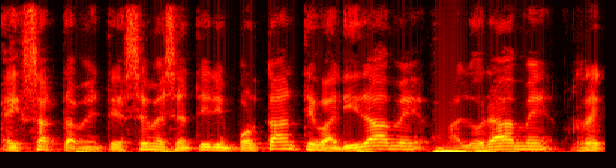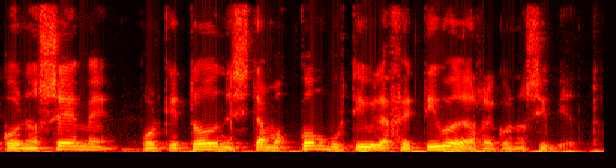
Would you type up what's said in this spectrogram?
Exactamente, haceme sentir importante, validame, valorame, reconoceme, porque todos necesitamos combustible afectivo de reconocimiento.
